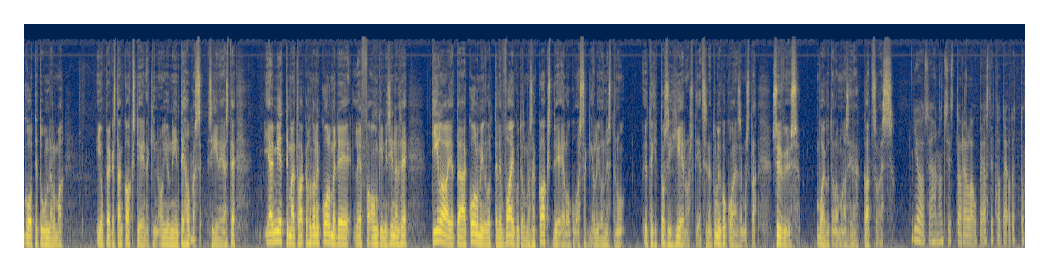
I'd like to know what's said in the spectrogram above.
goottitunnelma, jo pelkästään 2D-näkin on jo niin tehokas mm. siinä, ja sitten jäi miettimään, että vaikka se 3D-leffa onkin, niin siinä se tila ja tämä kolmiulotteinen vaikutelma 2D-elokuvassakin oli onnistunut jotenkin tosi hienosti, että sinne tuli koko ajan semmoista syvyysvaikutelmaa siinä katsoessa. Joo, sehän on siis todella upeasti toteutettu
